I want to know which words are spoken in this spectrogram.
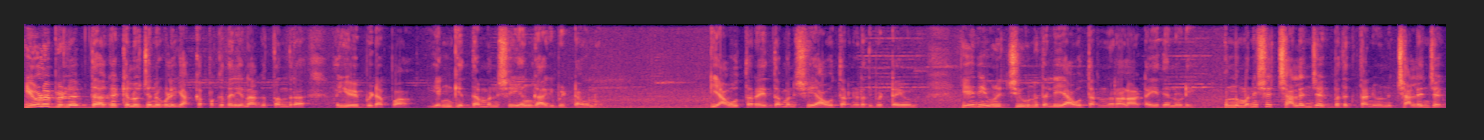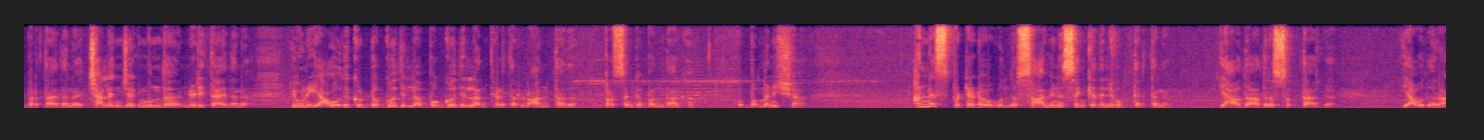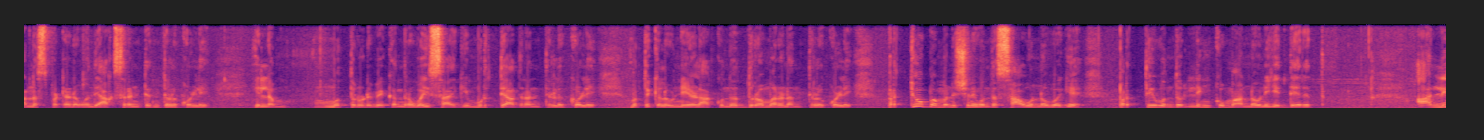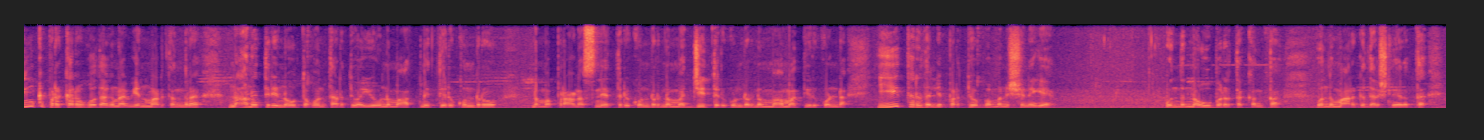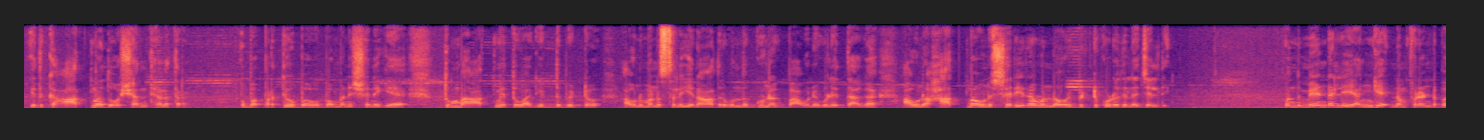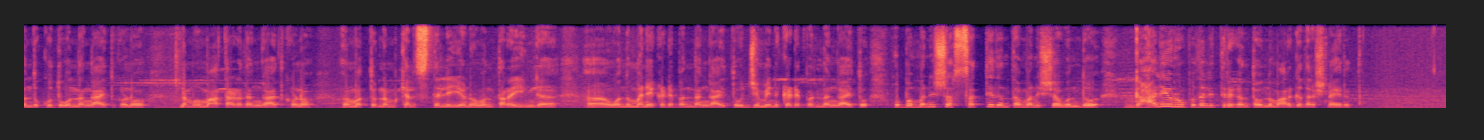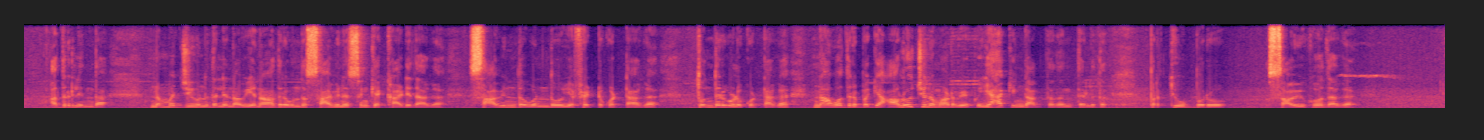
ಏಳು ಬೀಳಿದ್ದಾಗ ಕೆಲವು ಜನಗಳಿಗೆ ಅಕ್ಕಪಕ್ಕದಲ್ಲಿ ಏನಾಗುತ್ತಂದ್ರೆ, ಅಯ್ಯೋ ಬಿಡಪ್ಪ, ಹೆಂಗಿದ್ದ ಮನುಷ್ಯ, ಹೆಂಗಾಗಿಬಿಟ್ಟ ಅವನು? ಯಾವ ಥರ ಇದ್ದ ಮನುಷ್ಯ, ಯಾವ ಥರ ನಡೆದು ಬಿಟ್ಟ ಇವನು? ಏನು ಇವನ ಜೀವನದಲ್ಲಿ ಯಾವ ಥರ ನರಳಾಟ ಇದೆ ನೋಡಿ. ಒಂದು ಮನುಷ್ಯ ಚಾಲೆಂಜಾಗಿ ಬದುಕ್ತಾನೆ, ಇವನು ಚಾಲೆಂಜಾಗಿ ಬರ್ತಾ ಇದ್ದಾನೆ ಚಾಲೆಂಜಾಗಿ ಮುಂದೆ ನಡೀತಾ ಇದ್ದಾನೆ. ಇವನು ಯಾವುದಕ್ಕೂ ಡೊಗ್ಗೋದಿಲ್ಲ, ಬಗ್ಗೋದಿಲ್ಲ ಅಂತ ಹೇಳ್ತಾರೆ ಅಂಥದ್ದು. ಪ್ರಸಂಗ ಬಂದಾಗ ಒಬ್ಬ ಮನುಷ್ಯ ಅನ್ಎಕ್ಸ್ಪೆಕ್ಟೆಡ್ ಒಂದು ಸಾವಿನ ಸಂಖ್ಯೆಯಲ್ಲಿ ಹೋಗ್ತಾ ಇರ್ತಾನೆ. ಯಾವುದಾದ್ರೂ ಸತ್ತಾಗ ಯಾವುದಾದ್ರು ಅನ್ನಿಸ್ಪಟ್ಟಡ ಒಂದು ಆಕ್ಸಿಡೆಂಟ್ ಅಂತ ತಿಳ್ಕೊಳ್ಳಿ. ಇಲ್ಲ ಮುತ್ತು ನೋಡಬೇಕಂದ್ರೆ ವಯಸ್ಸಾಗಿ ಮೃತ್ಯಾದ್ರ ಅಂತ ತಿಳ್ಕೊಳ್ಳಿ. ಮತ್ತು ಕೆಲವು ನೇಳು ಹಾಕೊಂಡು ದುರಮರಣ ಅಂತ ತಿಳ್ಕೊಳ್ಳಿ. ಪ್ರತಿಯೊಬ್ಬ ಮನುಷ್ಯನಿಗೆ ಒಂದು ಸಾವು ನೋವಿಗೆ ಪ್ರತಿಯೊಂದು ಲಿಂಕು ಮಾನವನಿಗೆ ಇದ್ದೇ ಇರುತ್ತೆ. ಆ ಲಿಂಕ್ ಪ್ರಕಾರ ಹೋದಾಗ ನಾವು ಏನು ಮಾಡ್ತಂದ್ರೆ, ನಾನು ತಿರಿ ನೋವು ತೊಗೊತಾ ಇರ್ತೀವಿ. ಅಯ್ಯೋ, ನಮ್ಮ ಆತ್ಮೀಯ ತೀರ್ಕೊಂಡ್ರು, ನಮ್ಮ ಪ್ರಾಣ ಸ್ನೇಹ ತಿರ್ಕೊಂಡ್ರು, ನಮ್ಮ ಅಜ್ಜಿ ತಿರ್ಕೊಂಡ್ರು, ನಮ್ಮ ಮಾಮ ತೀರ್ಕೊಂಡ ಈ ಥರದಲ್ಲಿ ಪ್ರತಿಯೊಬ್ಬ ಮನುಷ್ಯನಿಗೆ ಒಂದು ನೋವು ಬರತಕ್ಕಂಥ ಒಂದು ಮಾರ್ಗದರ್ಶನ ಇರುತ್ತೆ. ಇದಕ್ಕೆ ಆತ್ಮದೋಷ ಅಂತ ಹೇಳ್ತಾರೆ. ಒಬ್ಬ ಪ್ರತಿಯೊಬ್ಬ ಒಬ್ಬ ಮನುಷ್ಯನಿಗೆ ತುಂಬ ಆತ್ಮೀಯತವಾಗಿದ್ದು ಬಿಟ್ಟು ಅವನ ಮನಸ್ಸಲ್ಲಿ ಏನಾದರೂ ಒಂದು ಗುಣ ಭಾವನೆಗಳಿದ್ದಾಗ ಅವನ ಆತ್ಮ, ಅವನ ಶರೀರವನ್ನು ಅವನು ಬಿಟ್ಟು ಕೊಡೋದಿಲ್ಲ ಜಲ್ದಿ. ಒಂದು ಮೇಂಡಲ್ಲಿ ಹಂಗೆ ನಮ್ಮ ಫ್ರೆಂಡ್ ಬಂದು ಕೂತ್ಕೊಂಡಂಗೆ ಕಣೋ, ನಮಗೆ ಮಾತಾಡ್ದಂಗೆ ಆಯ್ತುಕೊಳೋ ಮತ್ತು ನಮ್ಮ ಕೆಲಸದಲ್ಲಿ ಏನೋ ಒಂಥರ ಹಿಂಗೆ ಒಂದು ಮನೆ ಕಡೆ ಬಂದಂಗೆ ಆಯಿತು, ಜಮೀನು ಕಡೆ ಬಂದಂಗೆ ಆಯಿತು. ಒಬ್ಬ ಮನುಷ್ಯ ಸತ್ಯದಂಥ ಮನುಷ್ಯ ಒಂದು ಗಾಳಿ ರೂಪದಲ್ಲಿ ತಿರುಗಂಥ ಒಂದು ಮಾರ್ಗದರ್ಶನ ಇರುತ್ತೆ. ಅದರಿಂದ ನಮ್ಮ ಜೀವನದಲ್ಲಿ ನಾವು ಏನಾದರೂ ಒಂದು ಸಾವಿನ ಸಂಖ್ಯೆ ಕಾಡಿದಾಗ ಸಾವಿನದ ಒಂದು ಎಫೆಕ್ಟ್ ಕೊಟ್ಟಾಗ, ತೊಂದರೆಗಳು ಕೊಟ್ಟಾಗ ನಾವು ಅದರ ಬಗ್ಗೆ ಆಲೋಚನೆ ಮಾಡಬೇಕು. ಯಾಕೆ ಹಿಂಗಾಗ್ತದೆ ಅಂತ ಹೇಳಿದ್ರೆ, ಪ್ರತಿಯೊಬ್ಬರು ಸಾವಿಗೆ ಹೋದಾಗ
